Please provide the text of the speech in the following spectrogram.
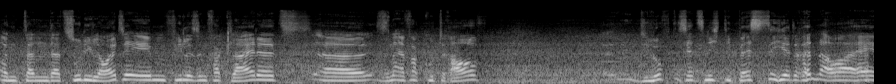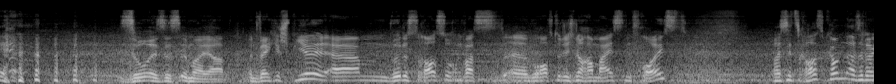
und dann dazu die Leute eben, viele sind verkleidet, äh, sind einfach gut drauf. Die Luft ist jetzt nicht die beste hier drin, aber hey. So ist es immer, ja. Und welches Spiel ähm, würdest du raussuchen, was, äh, worauf du dich noch am meisten freust? Was jetzt rauskommt, also da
